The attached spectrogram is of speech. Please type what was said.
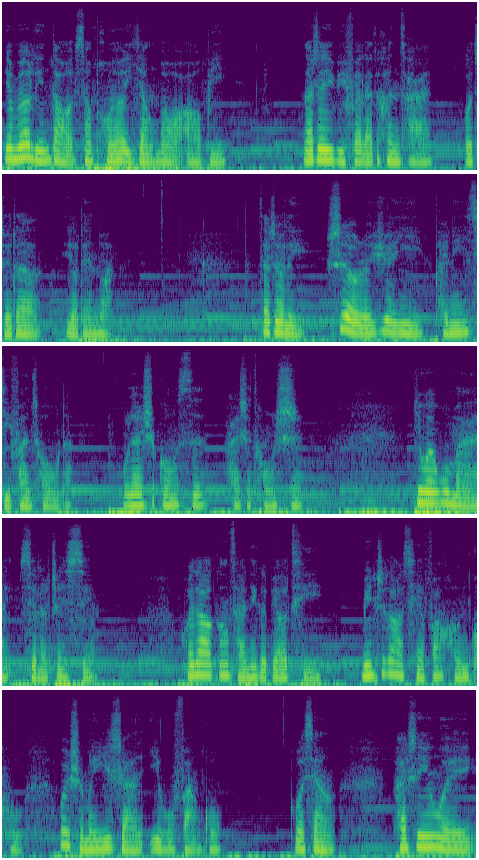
也没有领导像朋友一样骂我傲逼。拿着一笔飞来的横财，我觉得有点暖。在这里是有人愿意陪你一起犯错误的，无论是公司还是同事。因为雾霾写了这些。回到刚才那个标题。明知道前方很苦，为什么依然义无反顾？我想，还是因为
